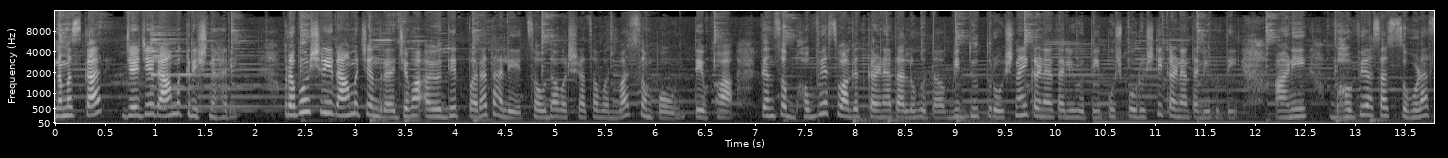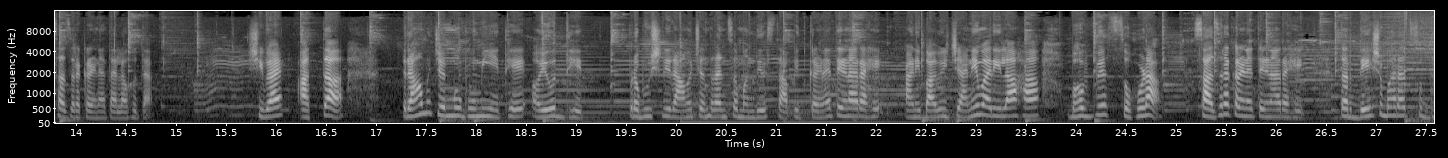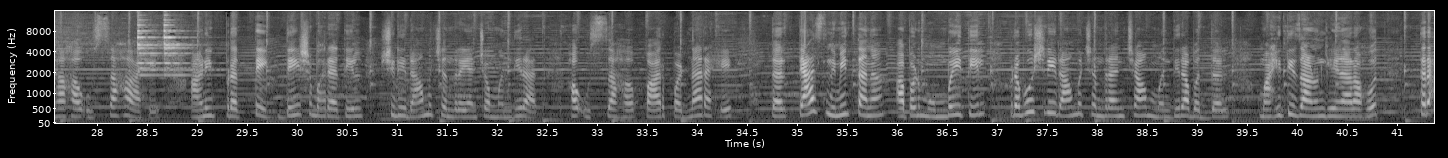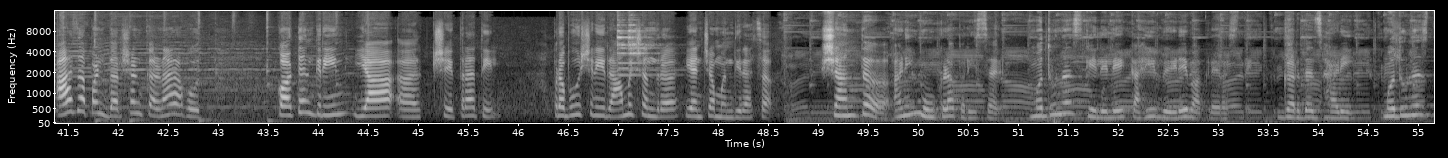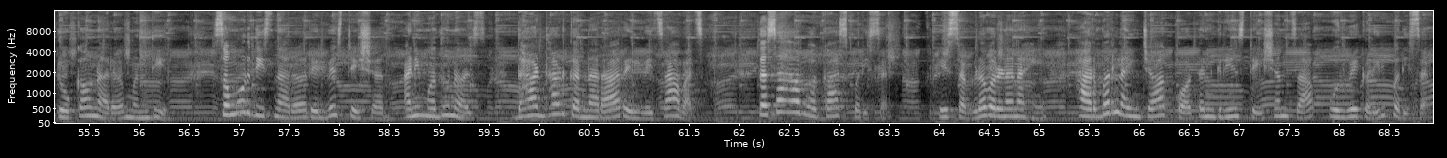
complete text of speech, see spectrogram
नमस्कार जय जय रामकृष्ण हरी. प्रभू श्री रामचंद्र जेव्हा अयोध्येत परत आले चौदा वर्षाचा वनवास संपवून तेव्हा त्यांचं भव्य स्वागत करण्यात आलं होतं. विद्युत रोषणाई करण्यात आली होती पुष्पवृष्टी करण्यात आली होती आणि भव्य असा सोहळा साजरा करण्यात आला होता. शिवाय आत्ता राम जन्मभूमी येथे अयोध्येत प्रभू श्री रामचंद्रांचं मंदिर स्थापित करण्यात येणार आहे आणि बावीस जानेवारीला हा भव्य सोहळा साजरा करण्यात येणार आहे. तर देशभरात सुद्धा हा उत्साह आहे आणि प्रत्येक देशभरातील श्री रामचंद्र यांच्या मंदिरात हा उत्साह पार पडणार आहे. तर त्याच निमित्तानं आपण मुंबईतील प्रभू श्री रामचंद्रांच्या मंदिराबद्दल माहिती जाणून घेणार आहोत. तर आज आपण दर्शन करणार आहोत कॉटन ग्रीन या क्षेत्रातील प्रभू श्री रामचंद्र यांच्या मंदिराचं. शांत आणि मोकळा परिसर मधूनच गेलेले काही वेडे वाकडे रस्ते गर्द झाडी मधूनच डोकावणारं मंदिर समोर दिसणारं रेल्वे स्टेशन आणि मधूनच धाडधाड करणारा रेल्वेचा आवाज. तसा हा भकास परिसर. हे सगळं वर्णन आहे हार्बर लाईनच्या कॉटन ग्रीन स्टेशनचा पूर्वेकडील परिसर.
